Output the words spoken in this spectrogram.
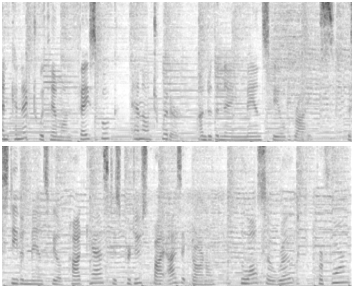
and connect with him on Facebook and on Twitter under the name Mansfield Writes. The Stephen Mansfield podcast is produced by Isaac Darnell, who also wrote, performed,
